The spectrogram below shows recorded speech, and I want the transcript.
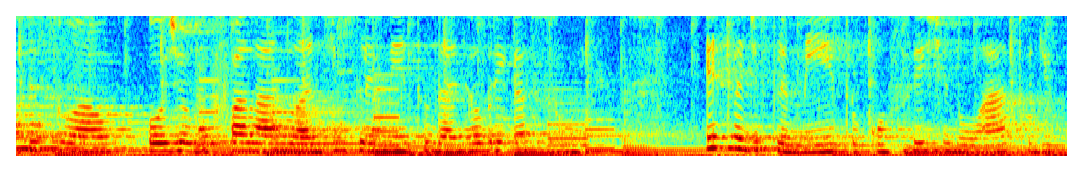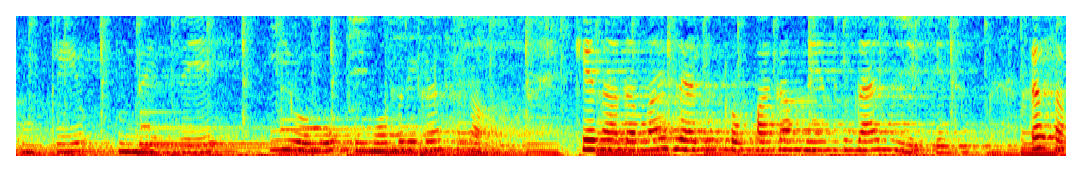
Olá pessoal, hoje eu vou falar do adimplemento das obrigações. Esse adimplemento consiste no ato de cumprir um dever e ou uma obrigação, que nada mais é do que o pagamento da dívida. Dessa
